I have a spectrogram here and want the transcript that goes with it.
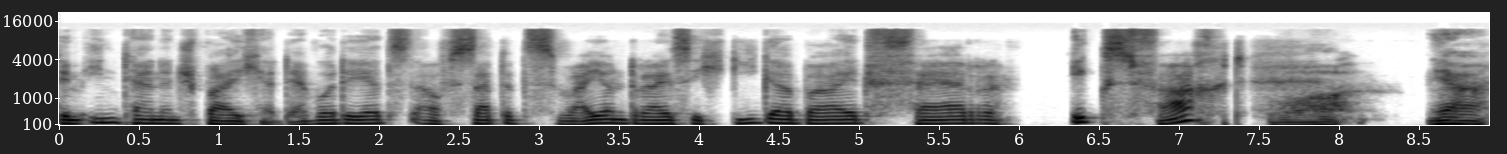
dem internen Speicher. Der wurde jetzt auf satte 32 Gigabyte ver x-facht. Ja,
